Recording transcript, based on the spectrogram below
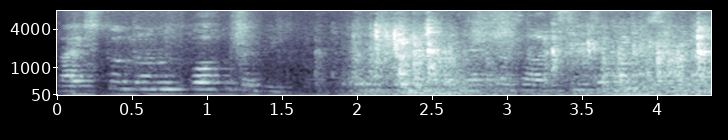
Vai estudando um pouco, Davi. Nessas horas assim você tem que estudar.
